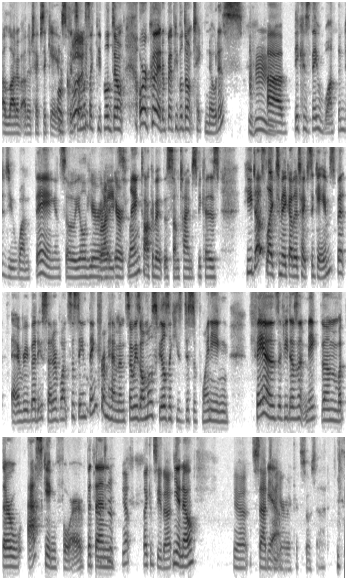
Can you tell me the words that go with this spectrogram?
a lot of other types of games. It's almost like people don't, or could, but people don't take notice mhm. uh, because they want them to do one thing. And so you'll hear Right. Eric Lang talk about this sometimes because he does like to make other types of games, but everybody sort of wants the same thing from him. And so he's almost feels like he's disappointing fans if he doesn't make them what they're asking for. But then, yeah, I can see that. you know, Yeah, it's sad to Yeah. be Eric. It's so sad.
